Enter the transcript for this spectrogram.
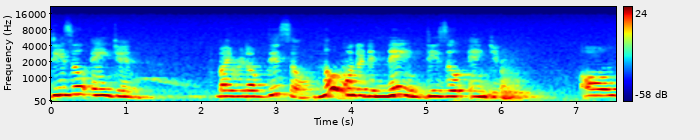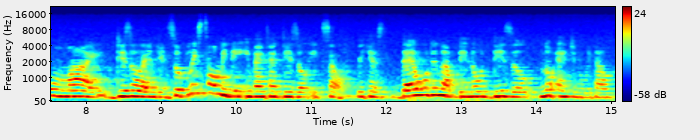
Diesel engine by Rudolf Diesel. No wonder the name diesel engine. Oh my, diesel engine. So please tell me they invented diesel itself because there wouldn't have been no diesel, no engine without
